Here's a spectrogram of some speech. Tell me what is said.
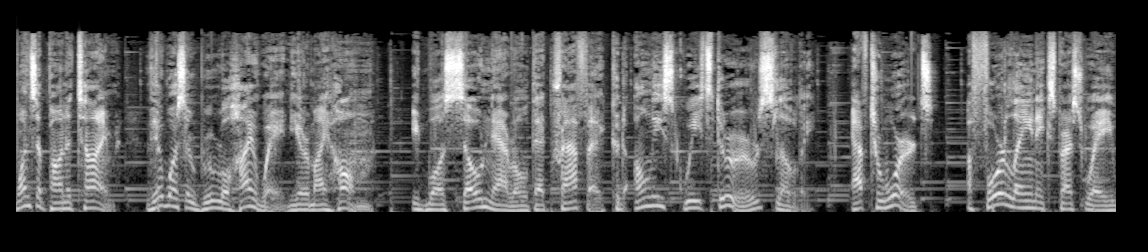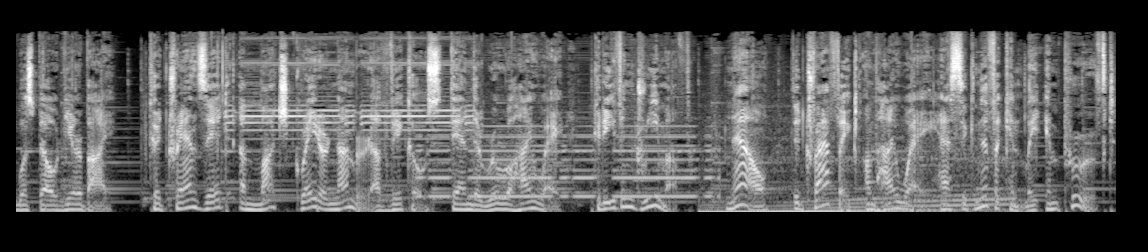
Once upon a time, there was a rural highway near my home. It was so narrow that traffic could only squeeze through slowly. Afterwards, a four-lane expressway was built nearby, could transit a much greater number of vehicles than the rural highway could even dream of. Now, the traffic on the highway has significantly improved.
